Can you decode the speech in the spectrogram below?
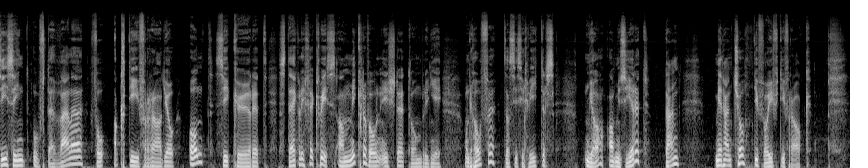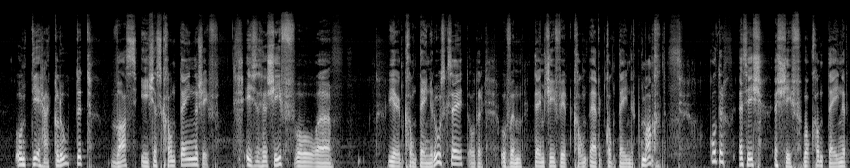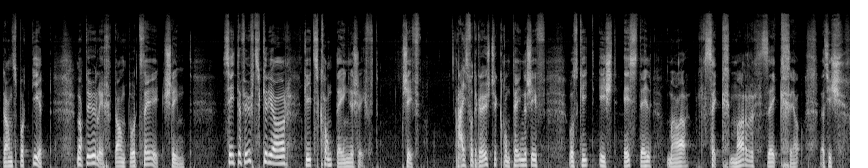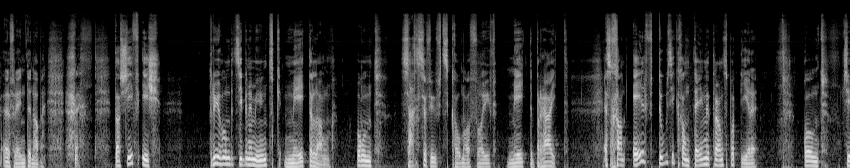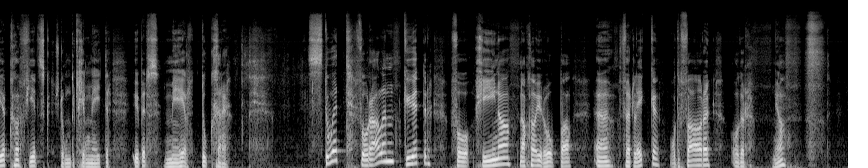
Sie sind auf der Welle von Aktivradio und Sie hören das tägliche Quiz. Am Mikrofon ist der Tom Blunier. Und ich hoffe, dass Sie sich weiter ja, amüsieren. Denn wir haben schon die fünfte Frage. Und die hat gelautet, was ist ein Containerschiff? Ist es ein Schiff, wo äh, wie ein Container aussieht oder auf dem dem Schiff wird, werden Container gemacht. Oder es ist ein Schiff, das Container transportiert. Natürlich, die Antwort C stimmt. Seit den 50er Jahren gibt es Containerschiffe. Schiff. Eines der grössten Containerschiffe, die es gibt, ist Estel Marsek. Marsek, ja, das ist ein fremder Name. Das Schiff ist 397 Meter lang und 56,5 Meter breit. Es kann 11.000 Container transportieren und ca. 40 Stundenkilometer übers Meer duckern. Es tut vor allem Güter von China nach Europa äh, verlegen oder fahren oder ja,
